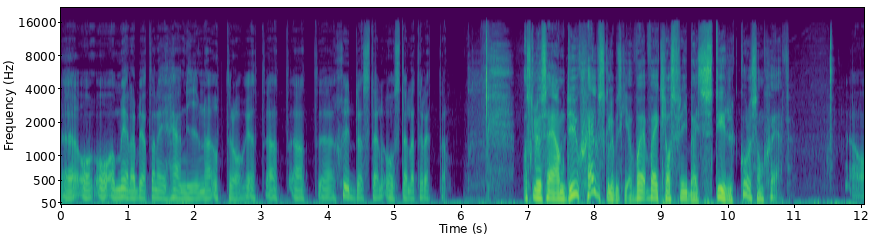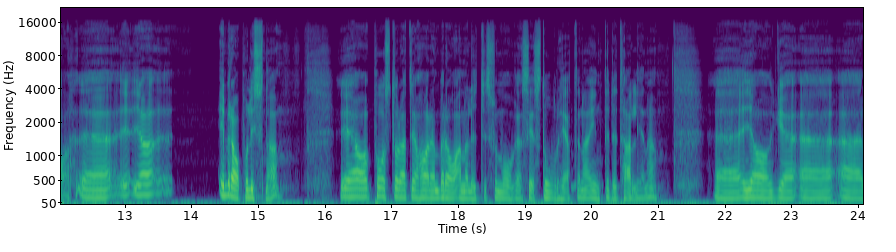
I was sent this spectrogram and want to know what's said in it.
Eh, och, och, medarbetarna är hängivna uppdraget att, att skydda och ställa till rätta. Vad skulle du säga om du själv skulle beskriva, vad är, vad är Claes Fribergs styrkor som chef? Ja, eh, jag är bra på att lyssna. Jag påstår att jag har en bra analytisk förmåga att se storheterna, inte detaljerna. Eh, jag eh, är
